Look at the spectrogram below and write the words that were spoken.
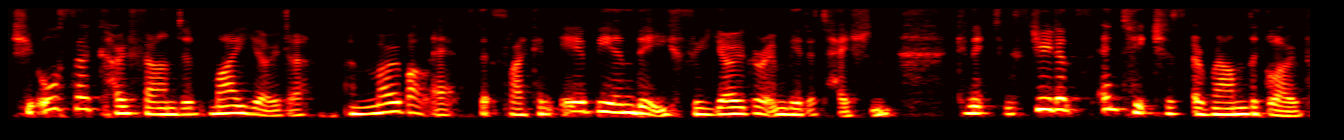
She also co founded myyodaa, a mobile app that's like an Airbnb for yoga and meditation, connecting students and teachers around the globe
